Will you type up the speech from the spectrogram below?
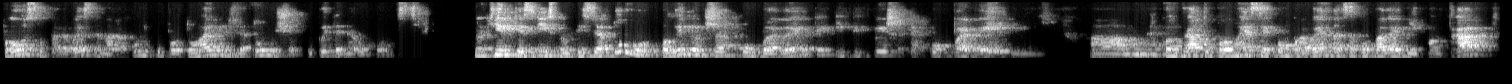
просто перевести на рахунок Португалії для того, щоб купити нерухомість. Ну тільки, звісно, після того, коли ви вже оберете і підпишете попередній контракт у промеси, комправенда це попередній контракт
